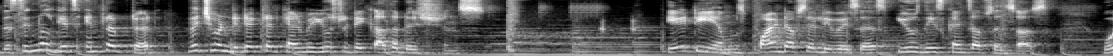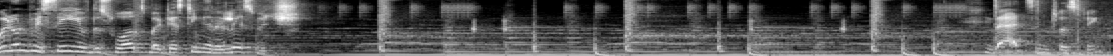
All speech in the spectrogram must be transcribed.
the signal gets interrupted, which when detected can be used to take other decisions. ATMs, point of sale devices use these kinds of sensors. Why don't we see if this works by testing a relay switch? That's interesting.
